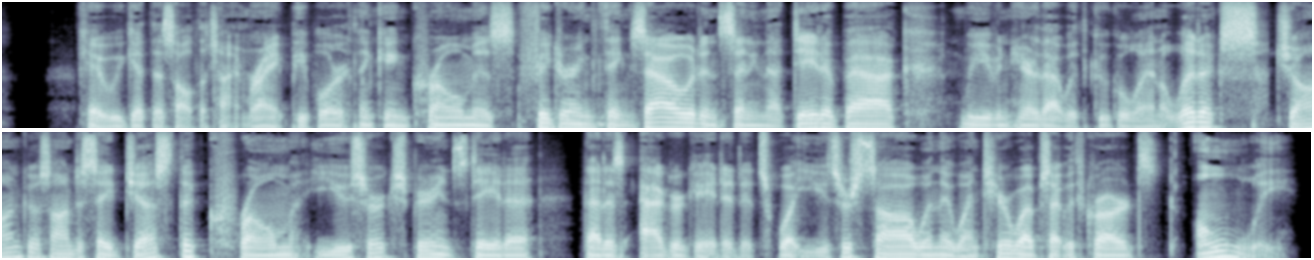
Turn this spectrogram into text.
Okay, we get this all the time, right? People are thinking Chrome is figuring things out and sending that data back. We even hear that with Google Analytics. John goes on to say just the Chrome user experience data that is aggregated. It's what users saw when they went to your website with regards only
